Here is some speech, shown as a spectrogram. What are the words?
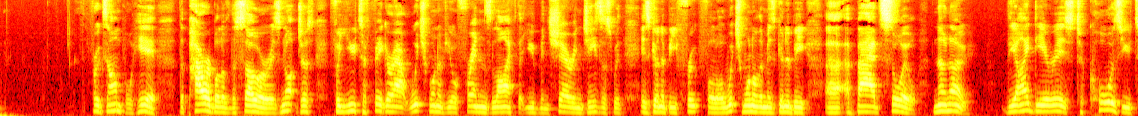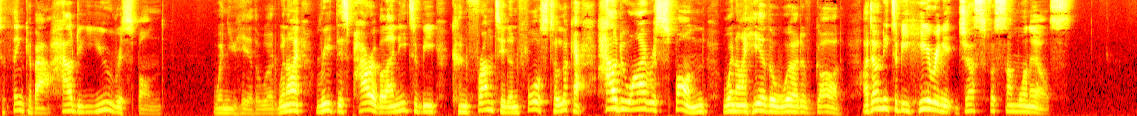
For example, here, the parable of the sower is not just for you to figure out which one of your friends' life that you've been sharing Jesus with is going to be fruitful or which one of them is going to be uh, a bad soil. No, no. The idea is to cause you to think about how do you respond when you hear the word. When I read this parable, I need to be confronted and forced to look at how do I respond when I hear the word of God? I don't need to be hearing it just for someone else.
